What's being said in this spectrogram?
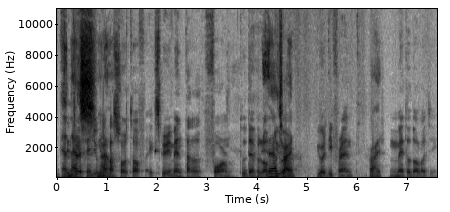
It's and interesting. That's, you, you have know, a sort of experimental form to develop that's your, right. your different right. methodology.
